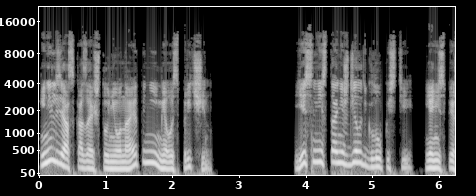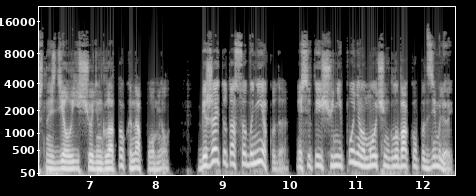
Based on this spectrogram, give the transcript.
И нельзя сказать, что у него на это не имелось причин. Если не станешь делать глупостей, я неспешно сделал еще один глоток и напомнил. Бежать тут особо некуда. Если ты еще не понял, мы очень глубоко под землей.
